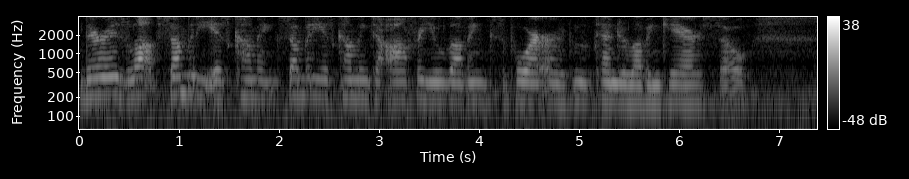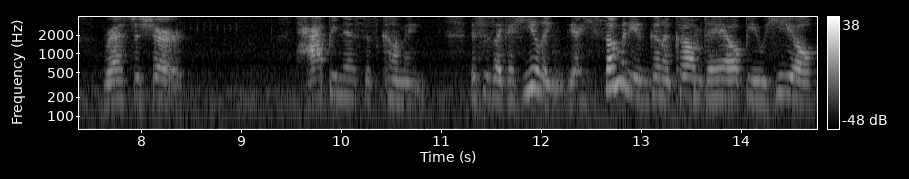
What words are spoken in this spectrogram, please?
there is love. Somebody is coming. Somebody is coming to offer you loving support or tender loving care. So rest assured, happiness is coming. This is like a healing. Somebody is going to come to help you heal.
